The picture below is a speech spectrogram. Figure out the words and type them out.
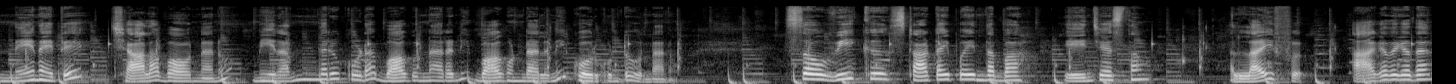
నేనైతే చాలా బాగున్నాను. మీరందరూ కూడా బాగున్నారని బాగుండాలని కోరుకుంటూ ఉన్నాను. సో వీక్ స్టార్ట్ అయిపోయిందబ్బా. ఏం చేస్తాం? లైఫ్ ఆగదు కదా.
